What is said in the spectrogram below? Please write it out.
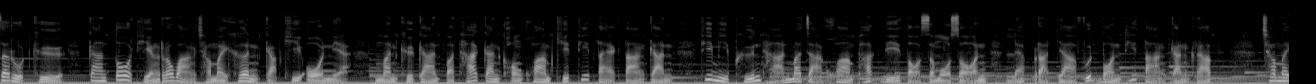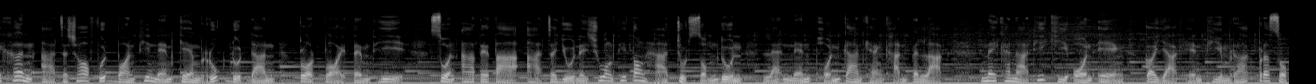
สรุปคือการโต้เถียงระหว่างชาไมเคิลกับคีโอนเนี่ย มันคือการปะทะกันของความคิดที่แตกต่างกัน ที่มีพื้นฐานมาจากความพักดีต่อสโมสร และปรัชญาฟุตบอลที่ต่างกันครับชาไมเคิลอาจจะชอบฟุตบอลที่เน้นเกมรุกดุดดัน ปลดปล่อยเต็มที่ ส่วนอาร์เตตาอาจจะอยู่ในช่วงที่ต้องหาจุดสมดุล และเน้นผลการแข่งขันเป็นหลัก ในขณะที่คีโอนเองก็อยากเห็นทีมรักประสบ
